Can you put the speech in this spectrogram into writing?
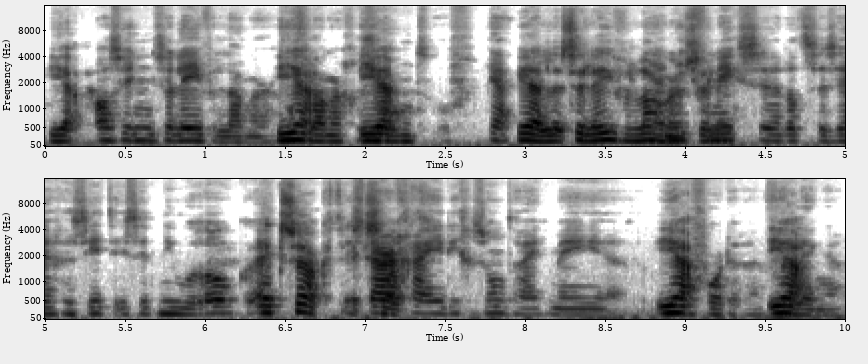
Ja. Als in ze leven langer, of langer gezond. Ja. Of, ja. ja, ze leven langer. Ja, niet voor niks uh, dat ze zeggen, zit is het nieuwe roken. Exact. Dus exact. daar ga je die gezondheid mee uh, ja. bevorderen, verlengen.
